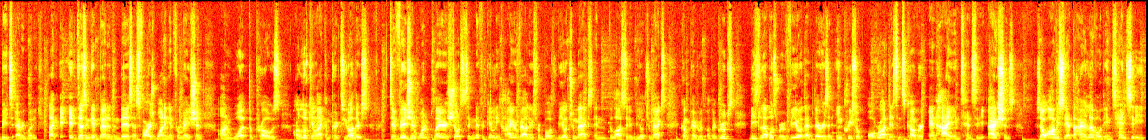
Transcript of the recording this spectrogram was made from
beats everybody. Like it, it, doesn't get better than this as far as wanting information on what the pros are looking like compared to others. Division 1 players showed significantly higher values for both VO2 max and velocity VO2 max compared with other groups. These levels reveal that there is an increase of overall distance covered and high intensity actions. So obviously at the higher level, the intensity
